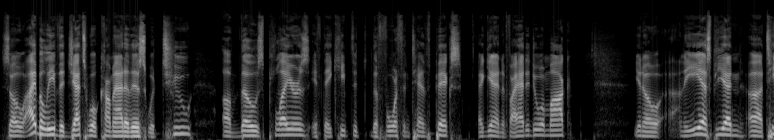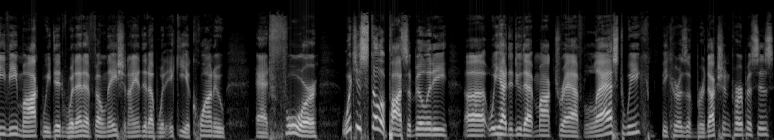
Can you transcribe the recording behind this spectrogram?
So I believe the Jets will come out of this with two of those players if they keep the, the fourth and tenth picks. Again, if I had to do a mock, you know, on the ESPN uh, TV mock we did with NFL Nation, I ended up with Ike Ekwonu at four which is still a possibility. Uh, we had to do that mock draft last week because of production purposes.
